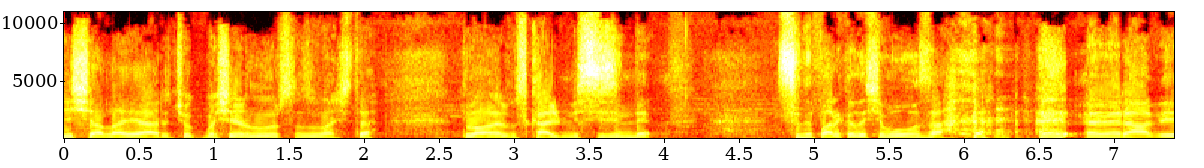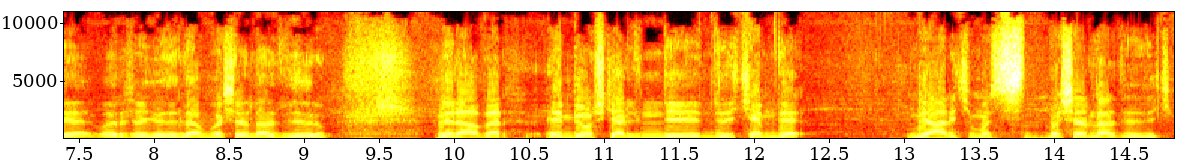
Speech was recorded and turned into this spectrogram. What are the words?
İnşallah yarın çok başarılı olursunuz maçta. Dualarımız kalbimiz sizinle. Sınıf arkadaşım Oğuz'a, Ömer abiye, Barış'a gönülden başarılar diliyorum. Beraber hem bir hoş geldin diyelim dedik hem de yarınki maç için başarılar diledik.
